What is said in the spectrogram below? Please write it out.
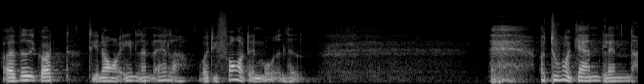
Og jeg ved godt, de når en eller anden alder, hvor de får den modenhed. Og du må gerne blande dig.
